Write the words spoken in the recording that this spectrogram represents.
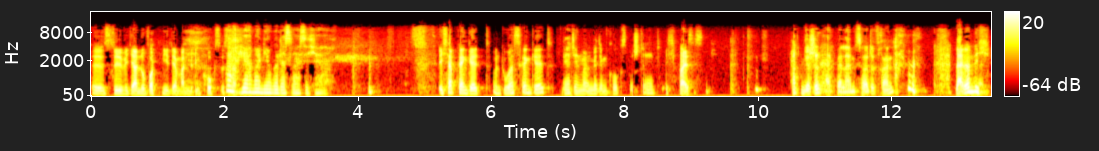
äh, Silvia Nowotny, der Mann mit dem Koks ist da. Ach ja, mein Junge, das weiß ich ja. Ich habe kein Geld und du hast kein Geld? Wer hat den mal mit dem Koks bestellt? Ich weiß es nicht. Hatten wir schon Erdbeerleims heute, Frank? Leider nicht.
